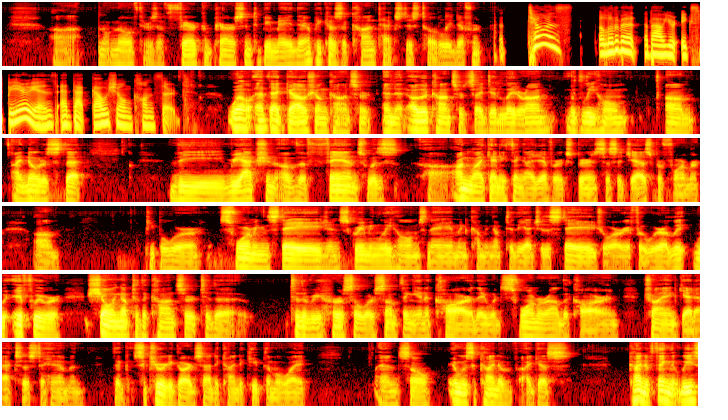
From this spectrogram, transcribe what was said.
Uh, I don't know if there's a fair comparison to be made there because the context is totally different. Tell us a little bit about your experience at that Kaohsiung concert. Well, at that Kaohsiung concert and at other concerts I did later on with Leehom, um, I noticed that the reaction of the fans was uh, unlike anything I'd ever experienced as a jazz performer. Um, people were swarming the stage and screaming Leehom's name and coming up to the edge of the stage, or if it were if we were showing up to the concert to the to the rehearsal or something in a car, they would swarm around the car and try and get access to him, and the security guards had to kind of keep them away. And so it was a kind of, I guess, kind of thing that we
